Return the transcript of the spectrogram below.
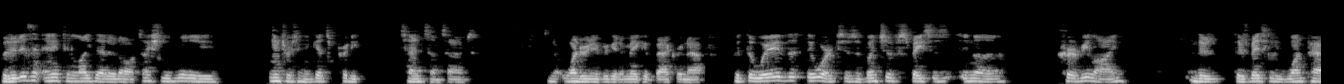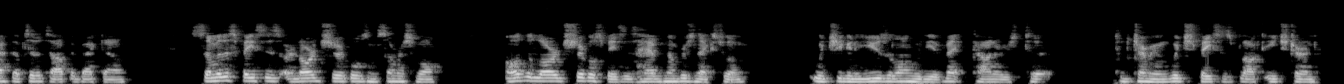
But it isn't anything like that at all. It's actually really interesting. It gets pretty tense sometimes. Wondering if you're going to make it back or not. But the way that it works is a bunch of spaces in a curvy line. And there's, there's basically one path up to the top and back down. Some of the spaces are large circles and some are small. All the large circle spaces have numbers next to them, which you're going to use along with the event counters to, to determine which space is blocked each turn.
